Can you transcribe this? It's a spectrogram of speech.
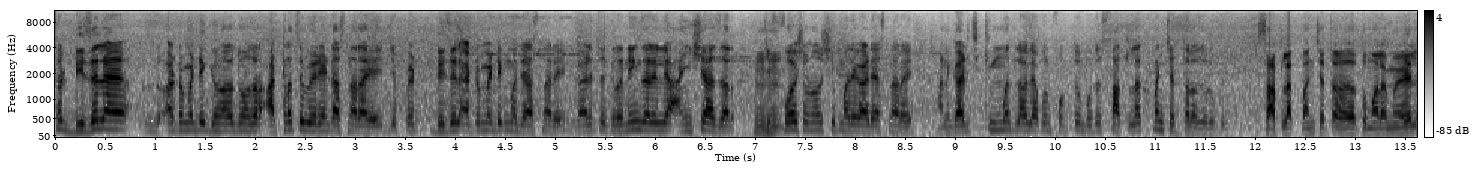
सर डिझेल ऑटोमॅटिक घेऊन आलं. दोन हजार अठराचं वेरियंट असणार आहे. जे पेट डिझेल ऑटोमॅटिकमध्ये असणार आहे. गाडीचं रनिंग झालेले ऐंशी हजार. जी फर्स्ट ओनरशिपमध्ये गाडी असणार आहे. आणि गाडीची किंमत लावली आपण फक्त फक्त सात लाख पंच्याहत्तर हजार रुपये. सात लाख पंच्याहत्तर हजार तुम्हाला मिळेल.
